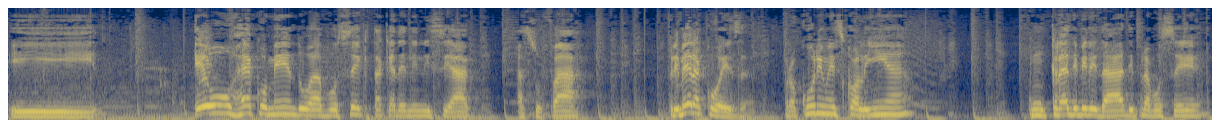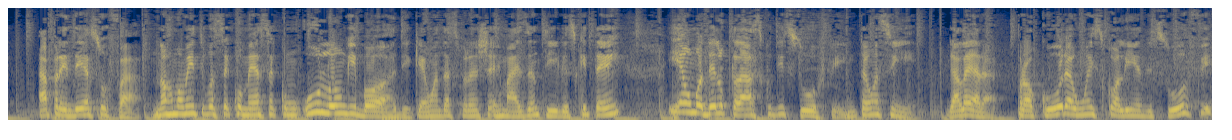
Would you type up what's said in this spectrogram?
E eu recomendo a você que está querendo iniciar a surfar, primeira coisa, procure uma escolinha com credibilidade para você aprender a surfar. Normalmente você começa com o longboard, que é uma das pranchas mais antigas que tem, e é um modelo clássico de surf. Então assim, galera, procura uma escolinha de surf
